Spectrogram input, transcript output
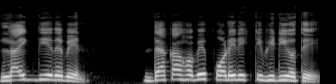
লাইক দিয়ে দেবেন। দেখা হবে পরের একটি ভিডিওতে।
